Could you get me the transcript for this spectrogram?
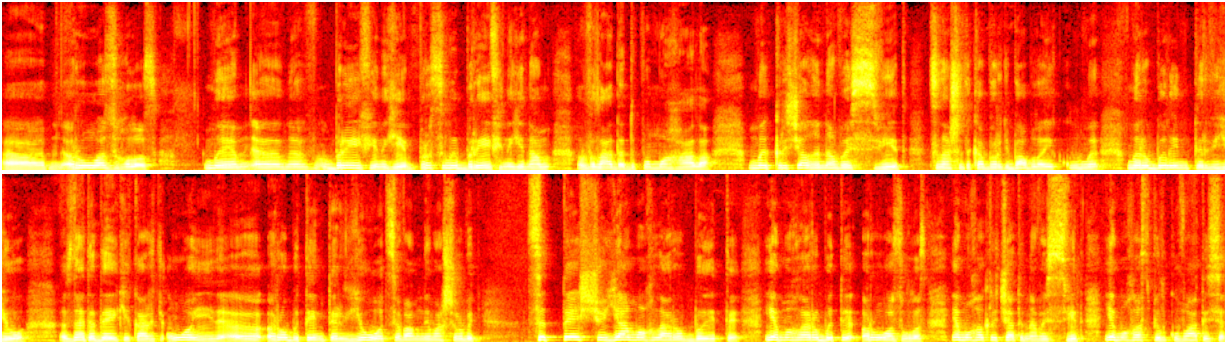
е, розголос. Ми е, брифінги, просили брифінги, нам влада допомагала. Ми кричали на весь світ. Це наша така боротьба була, яку ми, ми робили інтерв'ю. Знаєте, деякі кажуть, ой, е, робите інтерв'ю, це вам нема що робити. Це те, що я могла робити. Я могла робити розголос, я могла кричати на весь світ, я могла спілкуватися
